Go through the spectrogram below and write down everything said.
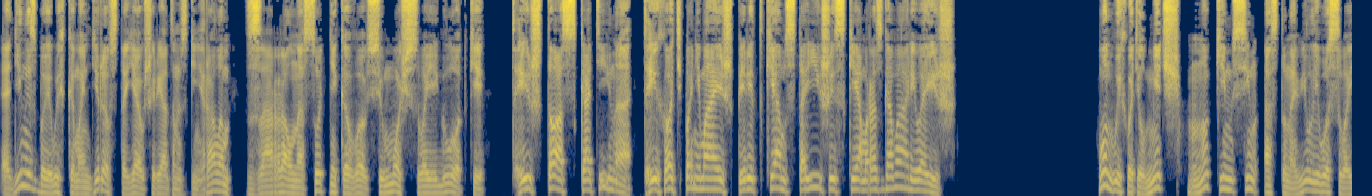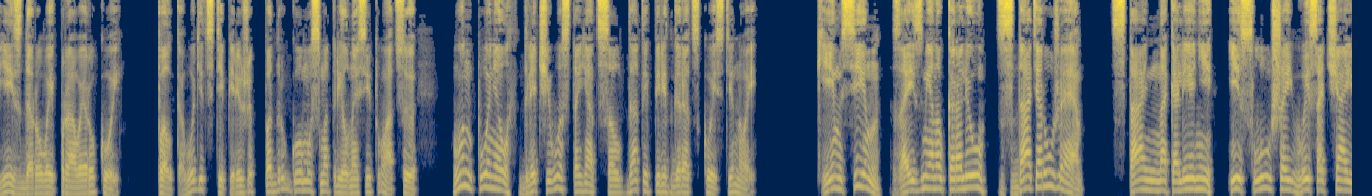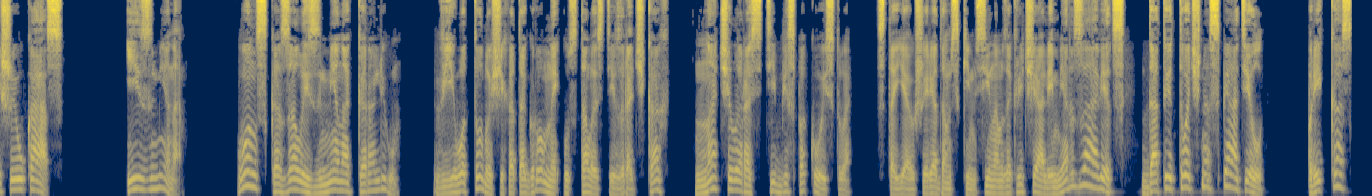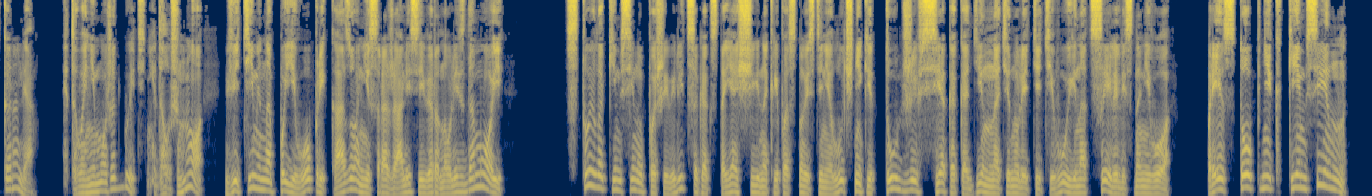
Один из боевых командиров, стоявший рядом с генералом, заорал на сотника во всю мощь своей глотки. «Ты что, скотина? Ты хоть понимаешь, перед кем стоишь и с кем разговариваешь?» Он выхватил меч, но Ким Син остановил его своей здоровой правой рукой. Полководец теперь уже по-другому смотрел на ситуацию. Он понял, для чего стоят солдаты перед городской стеной. «Ким Син, за измену королю сдать оружие!» Стань на колени и слушай высочайший указ. Измена. Он сказал измена королю. В его тонущих от огромной усталости зрачках начало расти беспокойство. Стоявшие рядом с Кимсином закричали «Мерзавец! Да ты точно спятил!» Приказ короля. Этого не может быть, не должно. Ведь именно по его приказу они сражались и вернулись домой. Стоило Кимсину пошевелиться, как стоящие на крепостной стене лучники тут же все как один натянули тетиву и нацелились на него. «Преступник Кимсин!»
